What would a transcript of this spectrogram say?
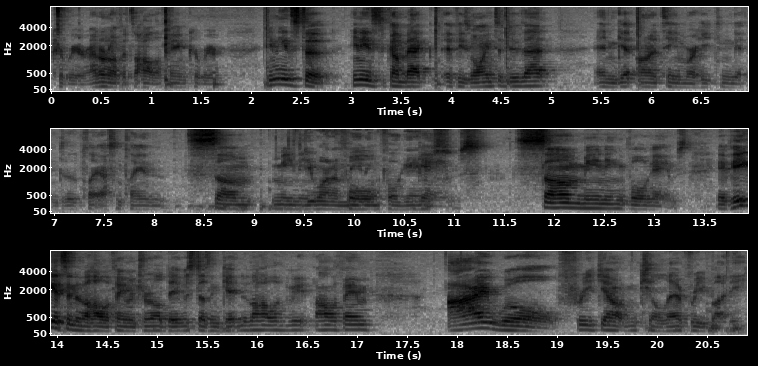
career. I don't know if it's a Hall of Fame career. He needs to he needs to come back if he's going to do that and get on a team where he can get into the playoffs and play in some meaningful, You want a meaningful games? games. Some meaningful games. If he gets into the Hall of Fame and Terrell Davis doesn't get into the Hall of Hall of Fame, I will freak out and kill everybody.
